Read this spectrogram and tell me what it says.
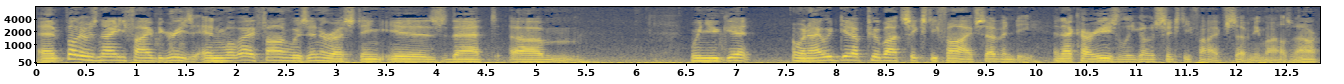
And but it was 95 degrees. And what I found was interesting is that um, when you get when I would get up to about 65, 70, and that car easily goes 65, 70 miles an hour,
